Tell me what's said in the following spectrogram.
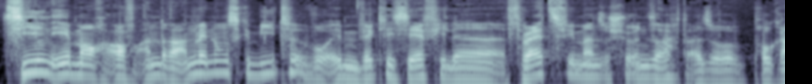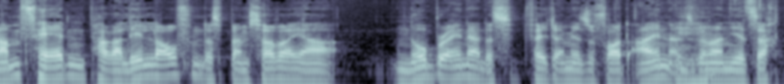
zielen eben auch auf andere Anwendungsgebiete, wo eben wirklich sehr viele Threads, wie man so schön sagt, also Programmfäden parallel laufen, das beim Server ja No-Brainer, das fällt einem ja sofort ein. Also mhm. wenn man jetzt sagt,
